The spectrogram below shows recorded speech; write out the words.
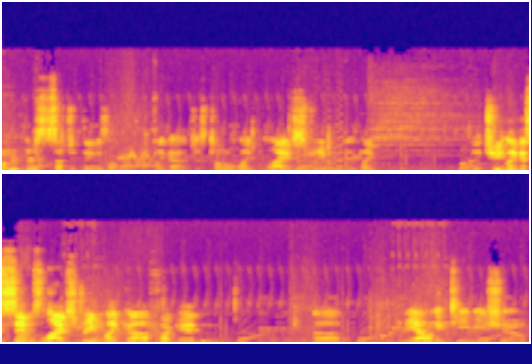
wonder if there's such a thing as a like a just total like live stream like they treat like a Sims live stream like a fucking uh, reality TV show.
